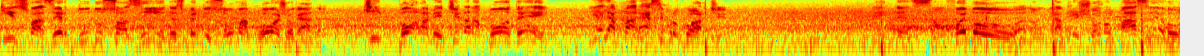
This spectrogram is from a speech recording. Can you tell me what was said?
Quis fazer tudo sozinho, desperdiçou uma boa jogada. Que bola metida na ponta, hein? E ele aparece para o corte. A intenção foi boa, não caprichou no passe e errou.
